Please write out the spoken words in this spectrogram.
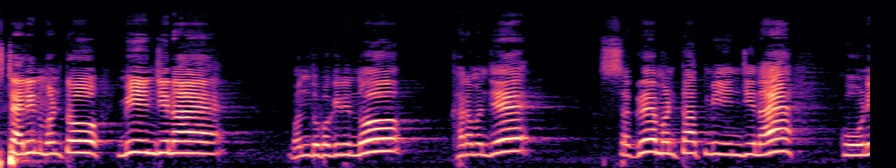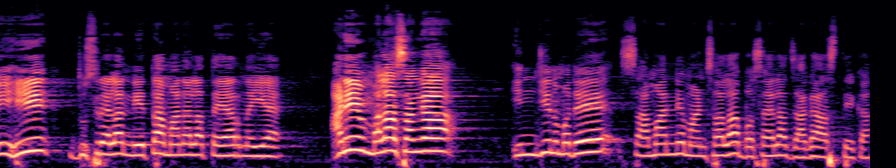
स्टॅलिन म्हणतो मी इंजिन आहे. बंधू भगिनींनो खरं म्हणजे सगळे म्हणतात मी इंजिन आहे कोणीही दुसऱ्याला नेता मानायला तयार नाही आहे आणि मला सांगा इंजिनमध्ये सामान्य माणसाला बसायला जागा असते का?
